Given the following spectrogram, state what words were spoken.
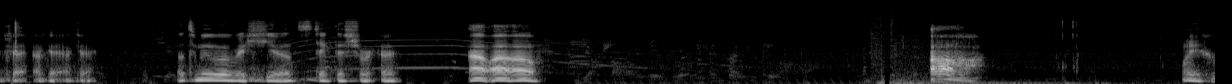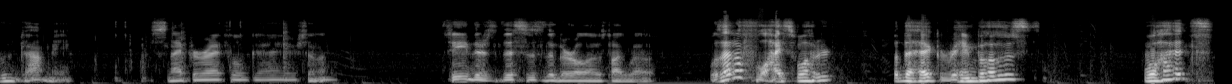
Okay, okay, okay. Let's move over here. Let's take this shortcut. Ow, ow, ow. Ah. Oh. Wait, who got me? Sniper rifle guy or something? See, there's this is the girl I was talking about. Was that a fly swatter? What the heck, rainbows? What?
